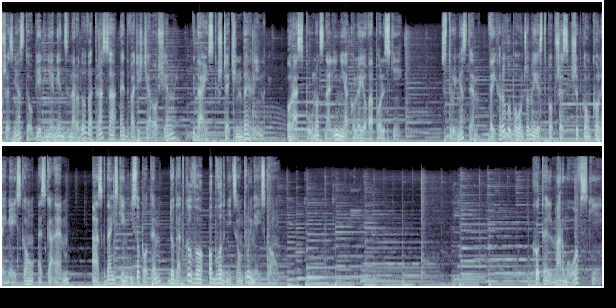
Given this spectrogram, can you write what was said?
Przez miasto biegnie międzynarodowa trasa E28 Gdańsk-Szczecin-Berlin oraz północna linia kolejowa Polski. Z Trójmiastem Wejherowo połączone jest poprzez szybką kolej miejską SKM, a z Gdańskiem i Sopotem dodatkowo obwodnicą trójmiejską. Hotel Marmułowski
